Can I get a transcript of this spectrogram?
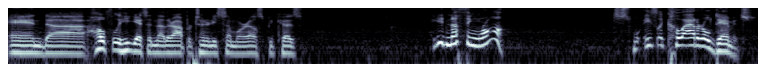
And uh, hopefully he gets another opportunity somewhere else because he did nothing wrong. Just he's like collateral damage.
